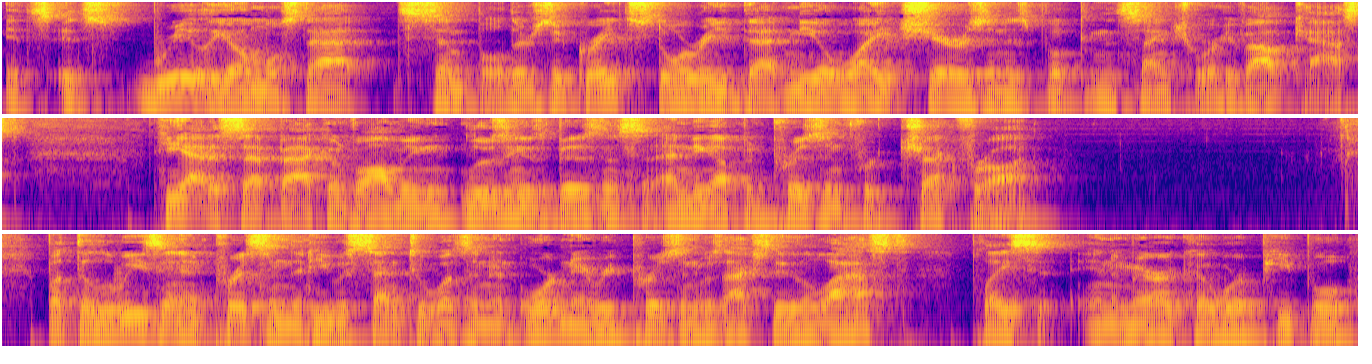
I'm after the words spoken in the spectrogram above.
it's it's really almost that simple. There's a great story that Neil White shares in his book in the Sanctuary of Outcast. He had a setback involving losing his business and ending up in prison for check fraud. But the Louisiana prison that he was sent to wasn't an ordinary prison. It was actually the last place in America where people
